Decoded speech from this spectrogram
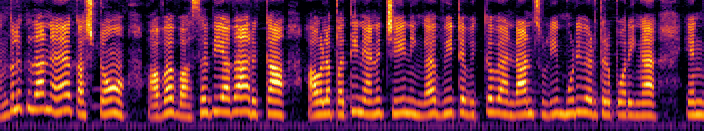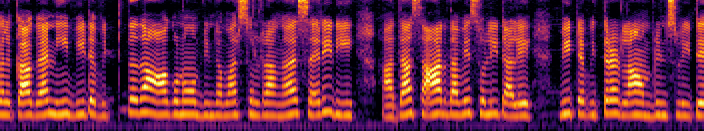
எங்களுக்கு தானே கஷ்டம். அவள் வசதியாக தான் இருக்கா. அவளை பற்றி நினச்சி நீங்கள் வீட்டை விற்க வேண்டான்னு சொல்லி முடிவு எடுத்துகிட்டு போகிறீங்க எங்களுக்காக நீ வீட்டை விட்டு தான் ஆகணும் அப்படின்ற மாதிரி சொல்கிறாங்க சரிடி அதான் சாரதாவே சொல்லிட்டாளே வீட்டை வித்துடலாம் அப்படின்னு சொல்லிட்டு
